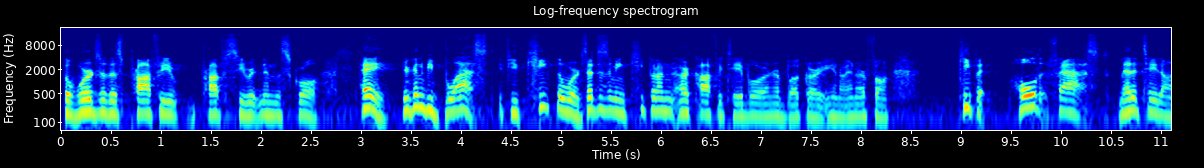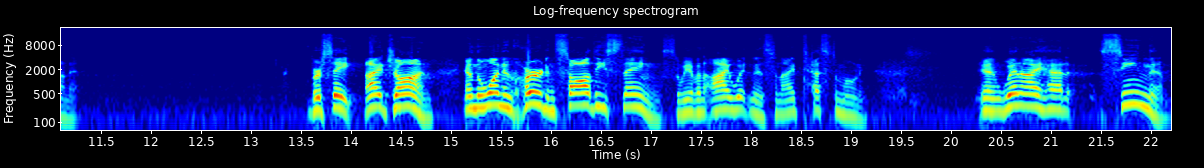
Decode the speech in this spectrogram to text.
the words of this prophecy, prophecy written in the scroll. Hey, you're going to be blessed if you keep the words. That doesn't mean keep it on our coffee table or in our book or you know in our phone. Keep it. Hold it fast. Meditate on it. Verse 8 I, John, am the one who heard and saw these things. So we have an eyewitness, an eye testimony. And when I had seen them,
